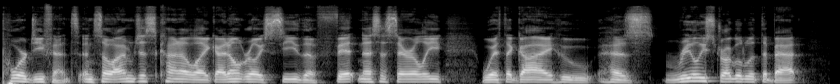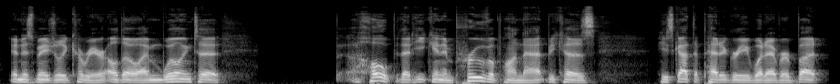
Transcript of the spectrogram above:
poor defense. And so I'm just kind of like, I don't really see the fit necessarily with a guy who has really struggled with the bat in his major league career, although I'm willing to hope that he can improve upon that because he's got the pedigree, whatever. But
